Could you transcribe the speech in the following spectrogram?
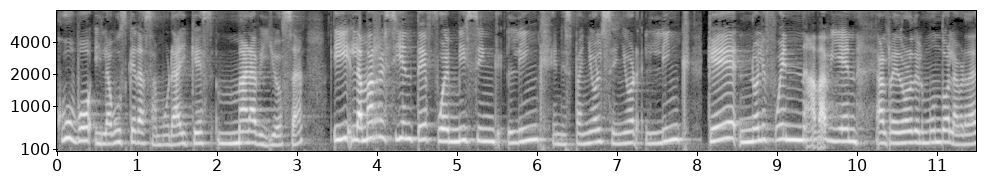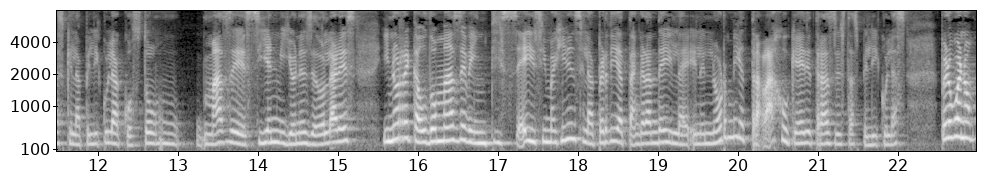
Cubo y la búsqueda samurai, que es maravillosa. Y la más reciente fue Missing Link, en español Señor Link, que no le fue nada bien alrededor del mundo. La verdad es que la película costó más de 100 millones de dólares y no recaudó más de 26. Imagínense la pérdida tan grande y el enorme trabajo que hay detrás de estas películas. Pero bueno,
